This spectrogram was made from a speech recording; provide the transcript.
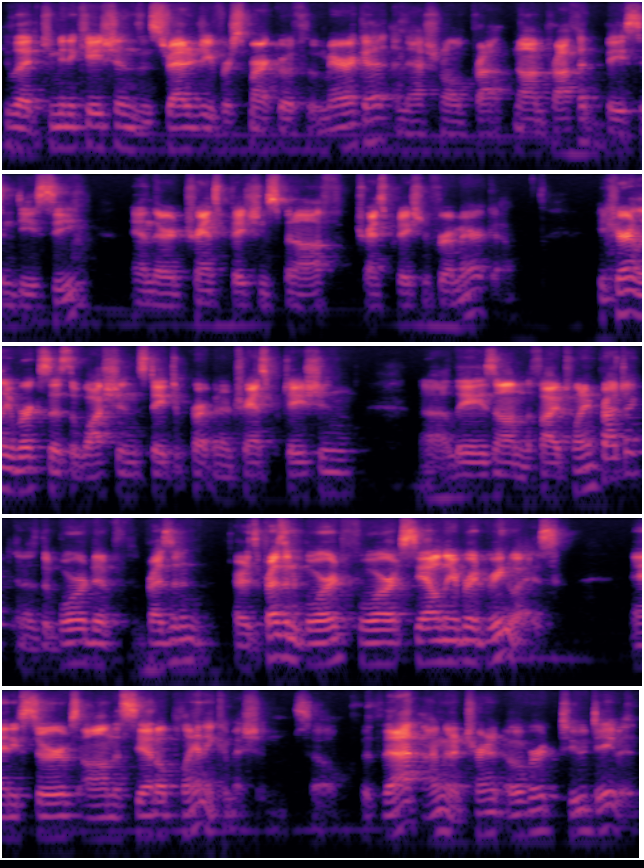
He led communications and strategy for Smart Growth America, a national nonprofit based in DC, and their transportation spinoff, Transportation for America. He currently works as the Washington State Department of Transportation uh, liaison on the 520 project and as the board of president or as the president board for Seattle Neighborhood Greenways. And he serves on the Seattle Planning Commission. So with that, I'm going to turn it over to David.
